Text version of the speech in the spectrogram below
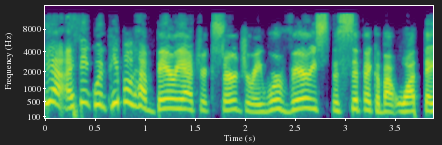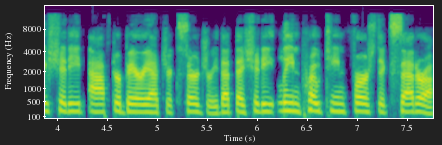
Yeah, I think when people have bariatric surgery, we're very specific about what they should eat after bariatric surgery, that they should eat lean protein first, etc.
